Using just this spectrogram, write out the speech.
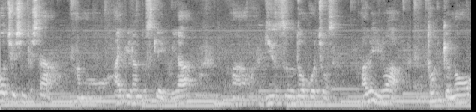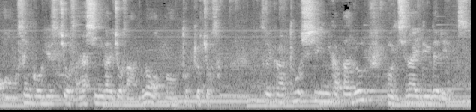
を中心としたあの IP ランドスケープやあ技術動向調査あるいは特許の先行技術調査や侵害調査などの特許調査。それから投資にかかる知財デューデリエンス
